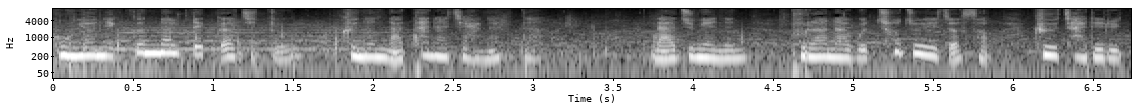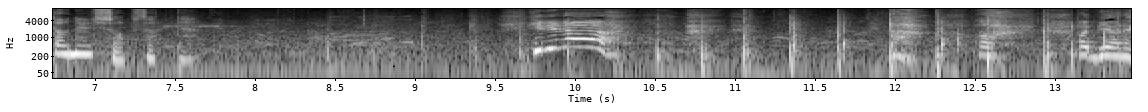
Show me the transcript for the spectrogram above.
공연이 끝날 때까지도 그는 나타나지 않았다. 나중에는 불안하고 초조해져서 그 자리를 떠날 수 없었다. 이리나! 아, 아, 아, 미안해.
